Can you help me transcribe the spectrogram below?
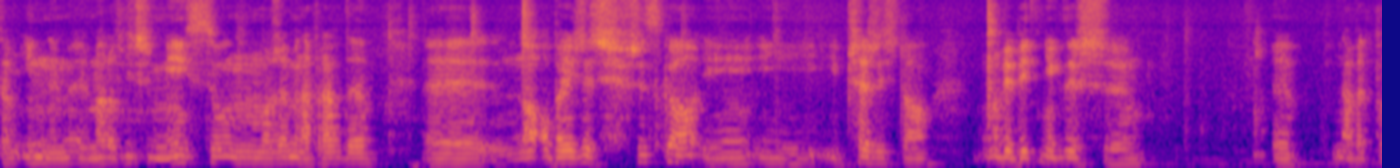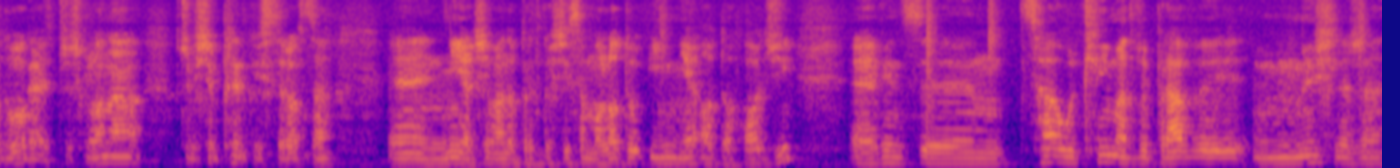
tam innym e, malowniczym miejscu, możemy naprawdę e, no, obejrzeć wszystko i, i, i przeżyć to wybitnie, gdyż nawet podłoga jest przeszklona. Oczywiście prędkość sterowca nijak się ma do prędkości samolotu i nie o to chodzi. Więc cały klimat wyprawy myślę, że,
